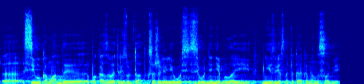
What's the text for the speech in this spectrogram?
э, силу команды показывает результат. К сожалению, его сегодня не было, и неизвестно, какая команда слабее.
